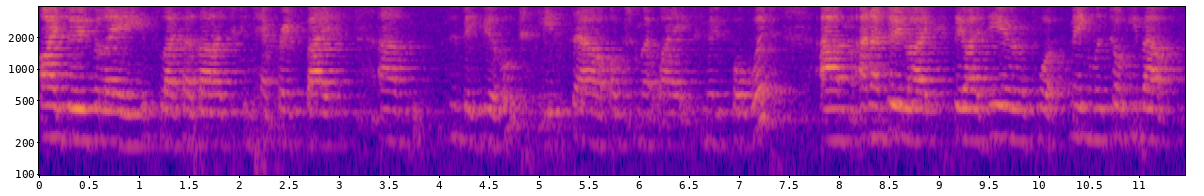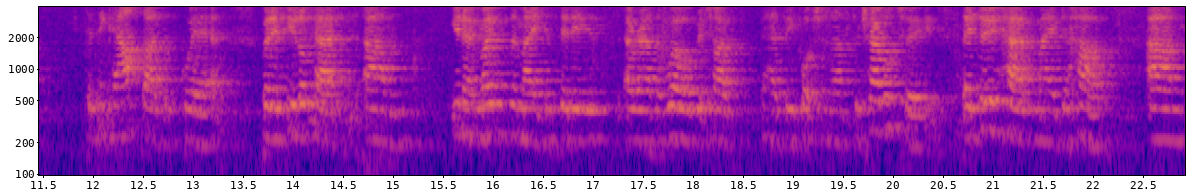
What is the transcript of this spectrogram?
I do believe like a large contemporary space um, to be built is our ultimate way to move forward. Um, and I do like the idea of what Megan was talking about, to think outside the square. But if you look at, um, you know, most of the major cities around the world, which I've had been fortunate enough to travel to, they do have major hubs um,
